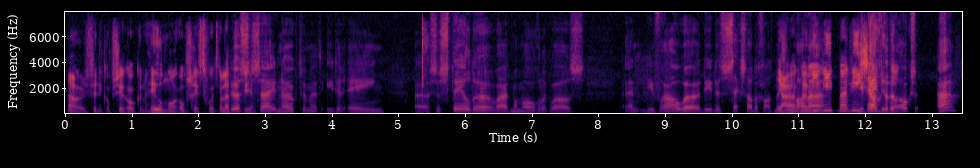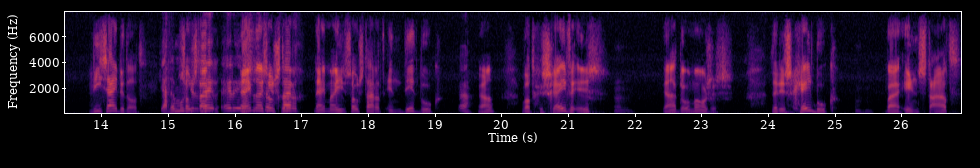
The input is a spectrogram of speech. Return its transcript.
Nou, dat vind ik op zich ook een heel mooi opschrift voor toiletpapier. Dus zij neukten met iedereen. eh, ze steelden waar het maar mogelijk was. En die vrouwen die dus seks hadden gehad met ja, die mannen, maar wie, wie, maar wie die dachten dat? er ook... Ah? Wie zeide dat? Ja, dan moet Zo je het staat hele, het- hele Nee, maar zo staat het, nee, maar zo staat het in dit boek. Ja. wat geschreven is ja, door Mozes. Er is geen boek waarin staat,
